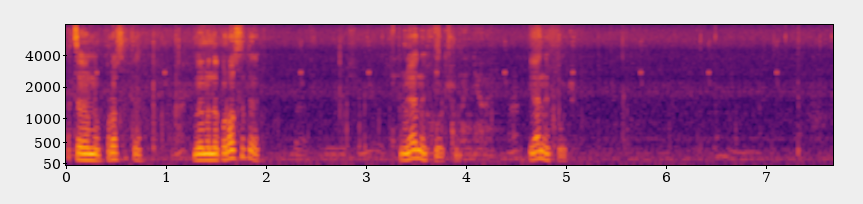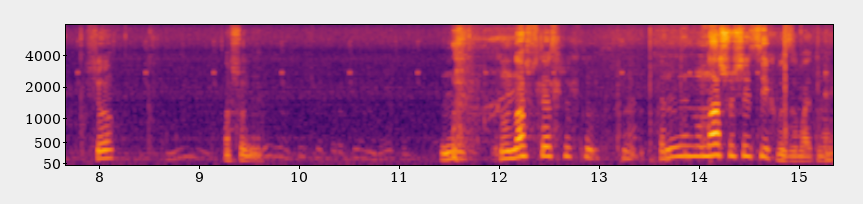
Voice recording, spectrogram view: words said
А це ви мене просите? Ви мене просите? Ну я не хочу. Я не хочу. Все? А що ні? Ні. Ну нашу слідство. Ні, Ну нашу ще цих визивати. Ну.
